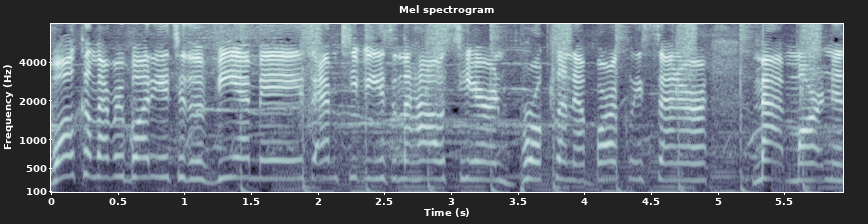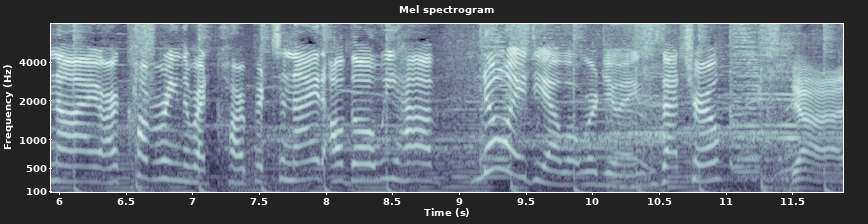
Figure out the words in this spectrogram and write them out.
Welcome everybody to the VMAs. MTV's in the house here in Brooklyn at Barclays Center. Matt Martin and I are covering the red carpet tonight, although we have no idea what we're doing. Is that true? Yeah,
